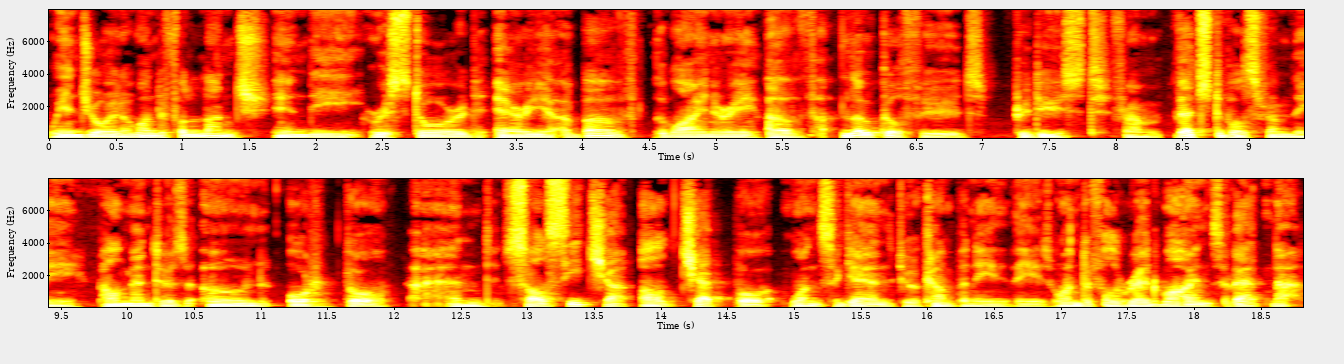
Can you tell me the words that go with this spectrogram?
We enjoyed a wonderful lunch in the restored area above the winery of local foods produced from vegetables from the Palmento's own orto and salsiccia al ceppo once again to accompany these wonderful red wines of Etna.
